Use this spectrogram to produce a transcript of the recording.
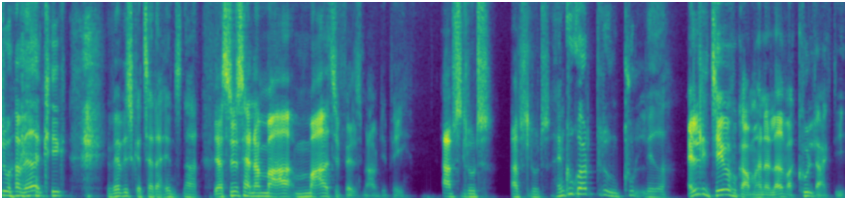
Du har været og kigge. Hvad vi skal tage dig hen snart. Jeg synes, han er meget, meget til fælles med MDP. Absolut. Absolut. Han kunne godt blive en kul leder. Alle de tv-programmer, han har lavet, var kultagtige.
